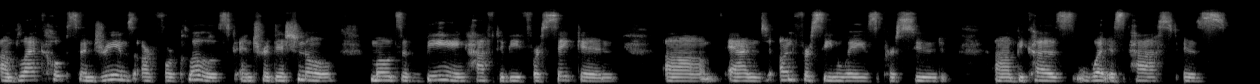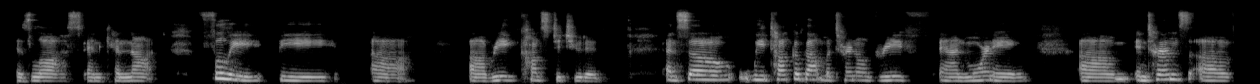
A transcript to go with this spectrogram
um, Black hopes and dreams are foreclosed and traditional modes of being have to be forsaken um, and unforeseen ways pursued uh, because what is past is, is lost and cannot fully be uh, uh, reconstituted. And so we talk about maternal grief and mourning um, in terms of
